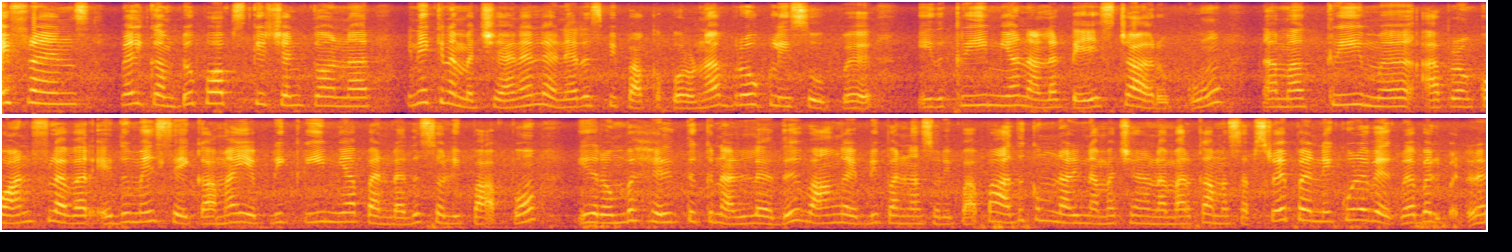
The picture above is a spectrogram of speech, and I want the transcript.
Hi friends welcome to pops kitchen corner இன்றைக்கி நம்ம சேனலில் என்ன ரெசிபி பார்க்க போகிறோன்னா ப்ரோக்லி சூப்பு இது க்ரீமியாக நல்லா டேஸ்ட்டாக இருக்கும். நம்ம க்ரீமு அப்புறம் கார்ன்ஃப்ளவர் எதுவுமே சேர்க்காமல் எப்படி க்ரீமியாக பண்ணுறது சொல்லி பார்ப்போம். இது ரொம்ப ஹெல்த்துக்கு நல்லது. வாங்க எப்படி பண்ணலாம் சொல்லி பார்ப்போம். அதுக்கு முன்னாடி நம்ம சேனலை மறக்காமல் சப்ஸ்கிரைப் பண்ணி கூடவே இருக்கிற பெல் பட்டனை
